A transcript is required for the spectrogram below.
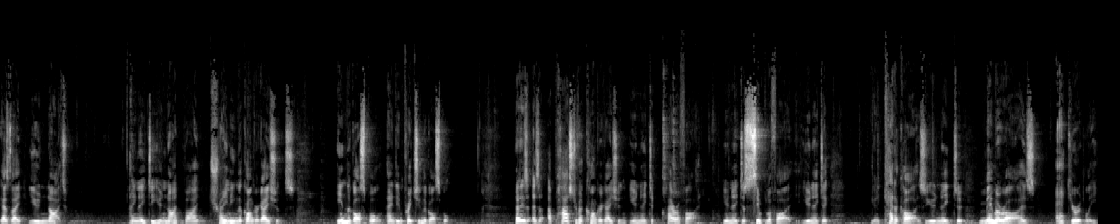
as they unite. They need to unite by training the congregations in the gospel and in preaching the gospel. That is, as a pastor of a congregation, you need to clarify, you need to simplify, you need to catechize, you need to memorize accurately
